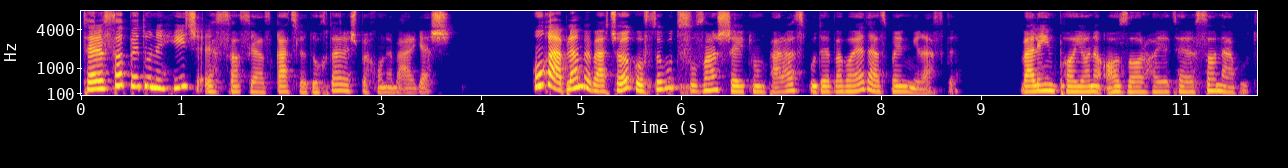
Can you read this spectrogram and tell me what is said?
ترسا بدون هیچ احساسی از قتل دخترش به خونه برگشت. اون قبلا به بچه ها گفته بود سوزان شیطون پرست بوده و باید از بین می‌رفته. ولی این پایان آزارهای ترسا نبود.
